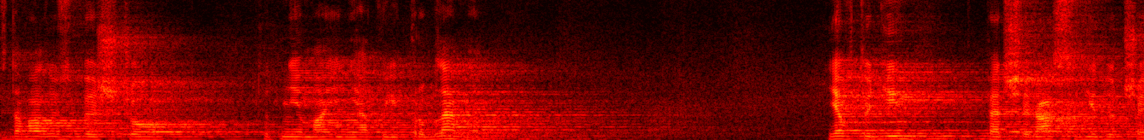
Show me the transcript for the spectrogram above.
Здавалось би, що тут немає ніякої проблеми. Я тоді перший раз, їдучи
